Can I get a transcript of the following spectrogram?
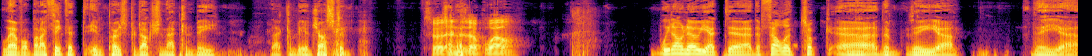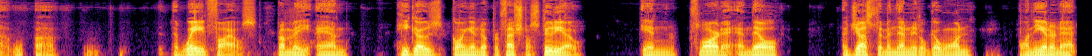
level, but I think that in post production that can be, that can be adjusted. So it So ended up well. We don't know yet. Uh, the fella took uh, the the uh, the uh, uh, the wave files from me, and he goes going into a professional studio in Florida, and they'll adjust them, and then it'll go on on the internet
